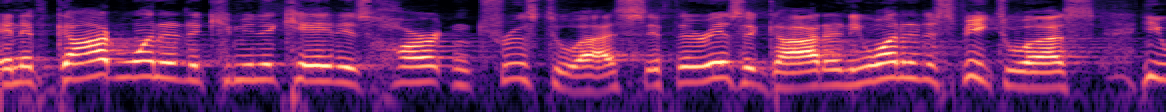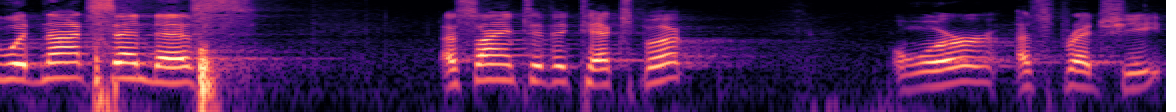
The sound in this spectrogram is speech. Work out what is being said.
And if God wanted to communicate his heart and truth to us, if there is a God and he wanted to speak to us, he would not send us a scientific textbook or a spreadsheet.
